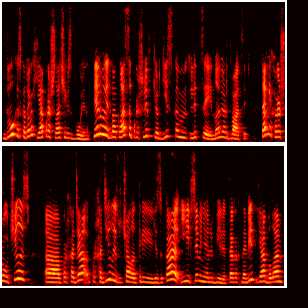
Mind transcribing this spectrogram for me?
в двух из которых я прошла через буллинг. Первые два класса прошли в киргизском лицее, номер 20. Там я хорошо училась, а, проходя, проходила, изучала три языка, и все меня любили, так как на вид я была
